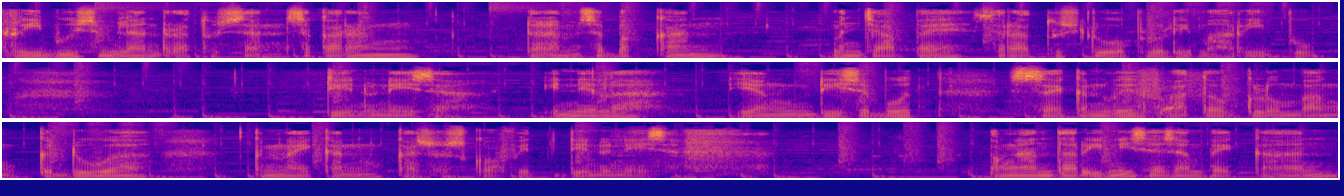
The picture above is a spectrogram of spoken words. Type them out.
1900-an. Sekarang dalam sepekan mencapai 125.000 di Indonesia. Inilah yang disebut second wave atau gelombang kedua kenaikan kasus Covid di Indonesia. Pengantar ini saya sampaikan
